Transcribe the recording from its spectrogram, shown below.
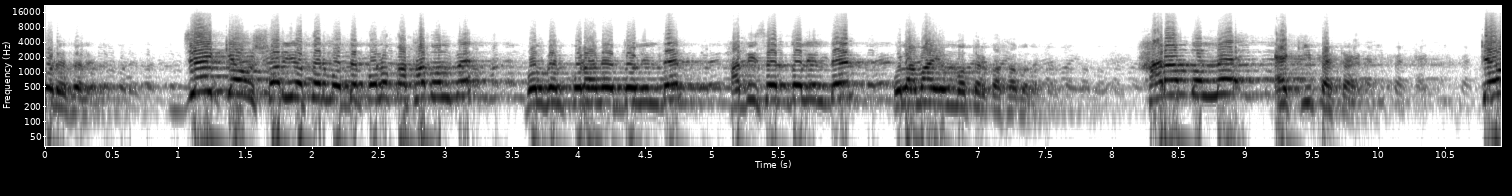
করে ফেলেন। যে কেউ শরীয়তের মধ্যে কোনো কথা বলবে, বলবেন কোরআনের দলিল দেন, হাদিসের দলিল দেন উলামাই উম্মতের কথা বলেন। হারাম বললে একই প্যাটার্ন কেউ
